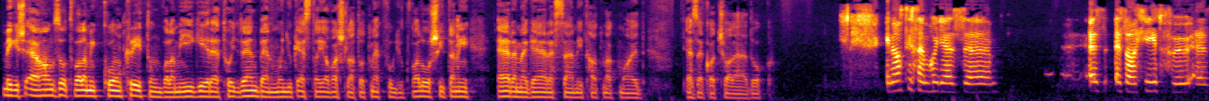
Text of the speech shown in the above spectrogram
Mégis elhangzott valami konkrétum, valami ígéret, hogy rendben mondjuk ezt a javaslatot meg fogjuk valósítani, erre meg erre számíthatnak majd ezek a családok. Én azt hiszem, hogy ez, ez, ez a hétfő, ez,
